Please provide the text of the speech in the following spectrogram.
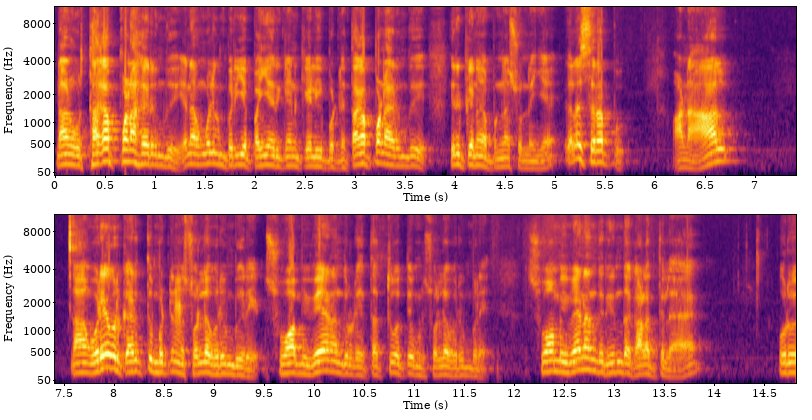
நான் ஒரு தகப்பனாக இருந்து ஏன்னா உங்களுக்கும் பெரிய பையன் இருக்கேன்னு கேள்விப்பட்டேன். தகப்பனாக இருந்து இருக்கணும் அப்படின்லாம் சொன்னீங்க. இதெல்லாம் சிறப்பு. ஆனால் நான் ஒரே ஒரு கருத்து மட்டும் நான் சொல்ல விரும்புகிறேன். சுவாமி விவேகானந்தருடைய தத்துவத்தை உங்களுக்கு சொல்ல விரும்புகிறேன். சுவாமி விவேகானந்தர் இருந்த காலத்தில் ஒரு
